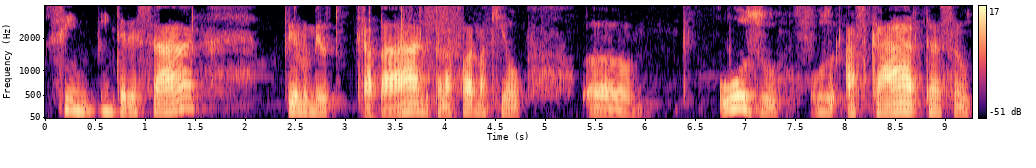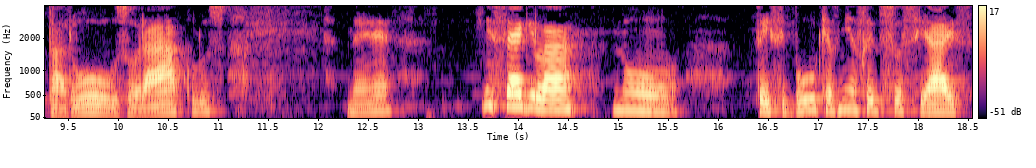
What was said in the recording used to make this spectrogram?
se interessar pelo meu trabalho, pela forma que eu uh, uso as cartas, o tarô, os oráculos, né? Me segue lá no Facebook, as minhas redes sociais.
